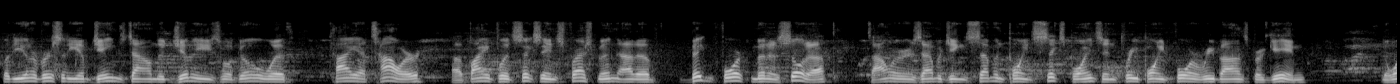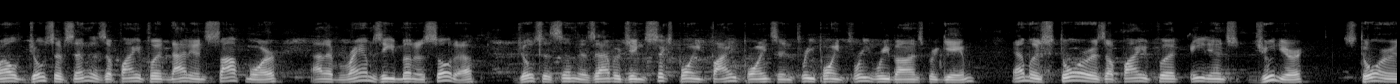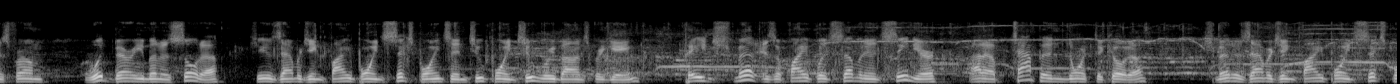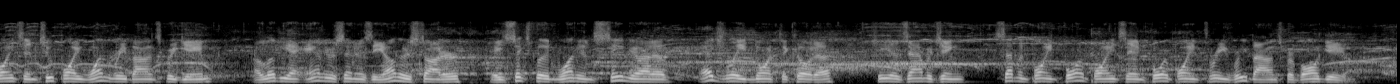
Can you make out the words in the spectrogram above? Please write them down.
For the University of Jamestown, the Jimmies will go with Kaya Tower, a five foot six inch freshman out of Bigfork, Minnesota. Tower is averaging 7.6 points and 3.4 rebounds per game. Noel Josephson is a 5 foot 9 inch sophomore out of Ramsey, Minnesota. Josephson is averaging 6.5 points and 3.3 rebounds per game. Emma Storr is a 5 foot 8 inch junior. Storr is from Woodbury, Minnesota. She is averaging 5.6 points and 2.2 rebounds per game. Paige Schmidt is a 5 foot 7 inch senior out of Tappen, North Dakota. Schmidt is averaging 5.6 points and 2.1 rebounds per game. Olivia Anderson is the other starter, a six foot one inch senior out of Edgeley, North Dakota. She is averaging 7.4 points and 4.3 rebounds per ball game.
